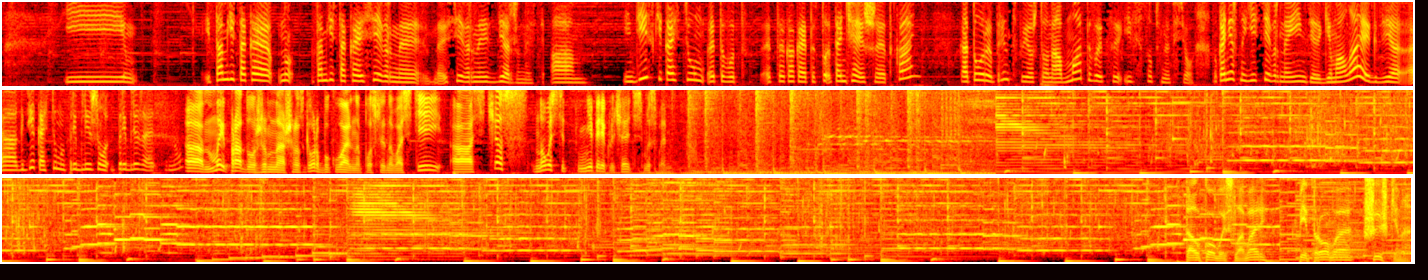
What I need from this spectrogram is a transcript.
и, и там есть такая, ну, там есть такая северная, э, северная сдержанность. А индийский костюм это вот это какая-то то- тончайшая ткань, которая, принцип ее, что она обматывается, и, собственно, все. Ну, конечно, есть Северная Индия, Гималаи, где, э, где костюмы приближо- приближаются. Ну, Мы продолжим наш разговор буквально после новостей. А сейчас новости. Не переключайтесь, мы с вами. Толковый словарь Петрова Шишкина.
